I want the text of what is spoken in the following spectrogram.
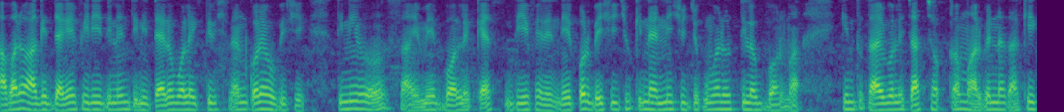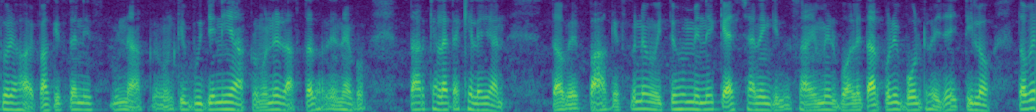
আবারও আগের জায়গায় ফিরিয়ে দিলেন তিনি। তেরো বলে একত্রিশ রান করে অভিষেক। তিনিও সাইমের বলে ক্যাচ দিয়ে ফেরেন। এরপর বেশি ঝুঁকি নেননি সূর্যকুমার ও তিলক বর্মা। কিন্তু তাই বলে চার ছক্কা মারবেন না, তা কী করে হয়? পাকিস্তান স্পিন আক্রমণকে বুঝে নিয়ে আক্রমণের রাস্তা ধরেন এবং তার খেলাটা খেলে যান। তবে পাক স্পিনে ঐতিহ্য মেনে ক্যাচ ছাড়েন কিন্তু সাইমের বলে তারপরে বোল্ড হয়ে যায় তিলক। তবে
